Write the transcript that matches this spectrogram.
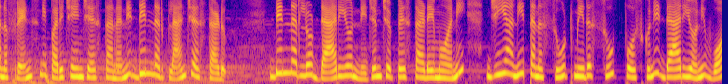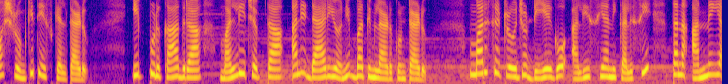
తన ఫ్రెండ్స్ని పరిచయం చేస్తానని డిన్నర్ ప్లాన్ చేస్తాడు. డిన్నర్లో డారియో నిజం చెప్పేస్తాడేమో అని జియాని తన సూట్ మీద సూప్ పోసుకుని డారియోని వాష్రూమ్కి తీసుకెళ్తాడు. ఇప్పుడు కాదురా మళ్ళీ చెప్తా అని డారియోని బతిమలాడుకుంటాడు. మరుసటి రోజు డియేగో అలీసియాని కలిసి తన అన్నయ్య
